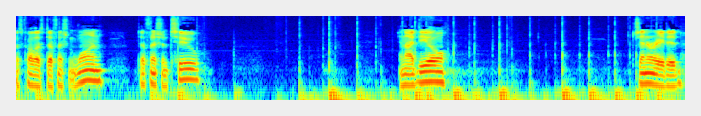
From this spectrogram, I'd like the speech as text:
Let's call this definition one. Definition two, an ideal generated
